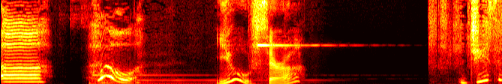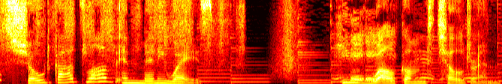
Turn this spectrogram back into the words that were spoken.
Uh, who? You, Sarah. Jesus showed God's love in many ways. He welcomed children.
